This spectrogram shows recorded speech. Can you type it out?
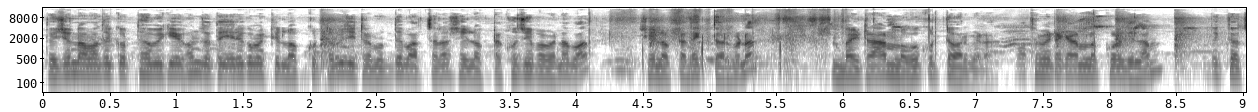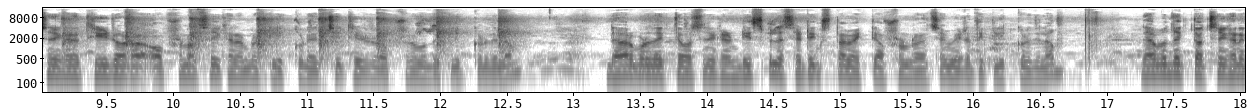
তো এই জন্য আমাদের করতে হবে কি এখন? যাতে এরকম একটি লক করতে হবে, যেটার মধ্যে বাচ্চারা সেই লকটা খুঁজে পাবে না বা সেই লকটা দেখতে পারবে না বা এটা আনলকও করতে পারবে না। প্রথমে এটাকে আনলক করে দিলাম। দেখতে পাচ্ছেন এখানে থ্রি ডট অপশন আছে, এখানে আমরা ক্লিক করে দিচ্ছি। থ্রি ডট অপশনের মধ্যে ক্লিক করে দিলাম। দেওয়ার পরে দেখতে পাচ্ছেন এখানে ডিসপ্লে সেটিংস নামে একটি অপশন রয়েছে, আমি এটাতে ক্লিক করে দিলাম। দেওয়ার পর দেখতে পাচ্ছেন এখানে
